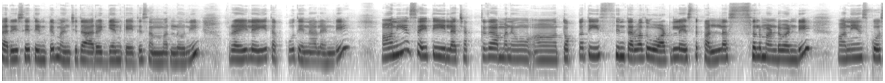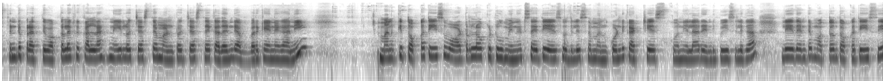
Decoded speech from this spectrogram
కర్రీసే తింటే మంచిది ఆరోగ్యానికి అయితే సమ్మర్లోని. ఫ్రైలు అయ్యి తక్కువ తినాలండి. ఆనియన్స్ అయితే ఇలా చక్కగా మనం తొక్క తీసిన తర్వాత వాటర్లో వేస్తే కళ్ళు అస్సలు మండవండి. ఆనియన్స్ కోస్తుంటే ప్రతి ఒక్కరికి కళ్ళంటే నీళ్ళు వచ్చేస్తే మంట వచ్చేస్తాయి కదండి ఎవరికైనా కానీ మనకి తొక్క తీసి వాటర్లో ఒక టూ మినిట్స్ అయితే వేసి వదిలేసాం అనుకోండి కట్ చేసుకొని ఇలా రెండు పీసులుగా లేదంటే మొత్తం తొక్క తీసి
